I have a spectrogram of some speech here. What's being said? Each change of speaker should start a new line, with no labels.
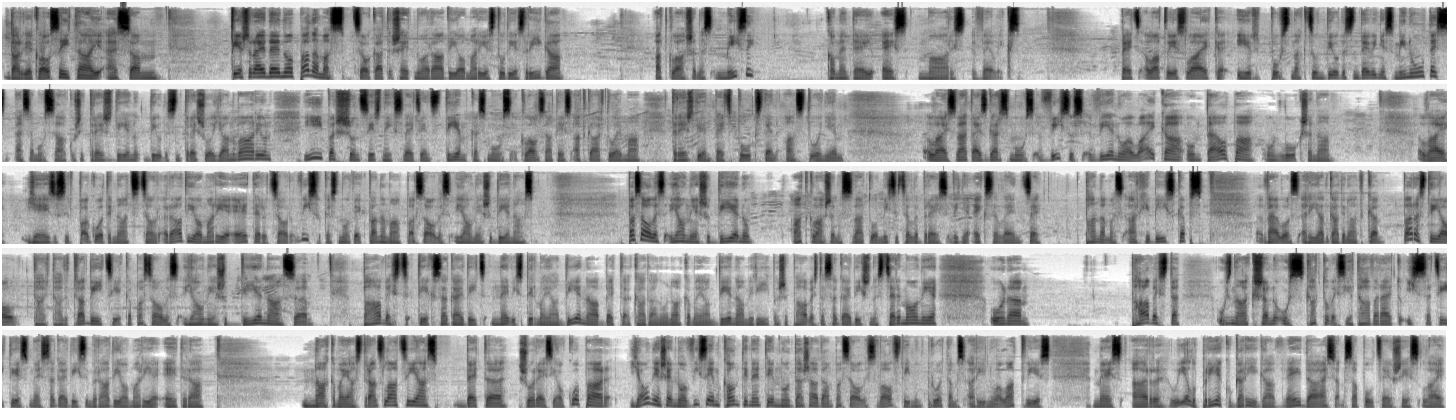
Darbie klausītāji, esam tiešraidē no Panamas, savukārt šeit no Radio Marijas studijas Rīgā. Atklāšanas misi komentēju es Māris Veliks. Pēc Latvijas laika ir pusnakts un 29 minūtes. Esam uzsākuši trešdienu, 23. janvāri, un īpašs un sirsnīgs sveiciens tiem, kas mūs klausāties atkārtojumā trešdien pēc pulksten astoņiem. Lai svētais gars mūs visus vieno laikā un telpā un lūkšanā. Lai Jēzus ir pagodināts caur radio Marija ēteru, caur visu, kas notiek Panamā pasaules jauniešu dienās. Pasaules jauniešu dienu atklāšanas svēto misi celebrēs viņa ekscelence Panamas arhibīskaps. Vēlos arī atgādināt, ka parasti jau tā ir tāda tradīcija, ka pasaules jauniešu dienās eh, pāvests tiek sagaidīts nevis pirmajā dienā, bet kādā no nākamajām dienām ir īpaša pāvesta sagaidīšanas ceremonija, un um, pāvesta uh, uznākšanu uz skatuves, ja tā varētu izsacīties, mēs sagaidīsim radio Marijai ēterā nākamajās translācijās, bet eh, šoreiz jau kopā ar jauniešiem no visiem kontinentiem, no dažādām pasaules valstīm un, protams, arī no Latvijas, mēs ar lielu prieku garīgā veidā esam sapulcējušies, lai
